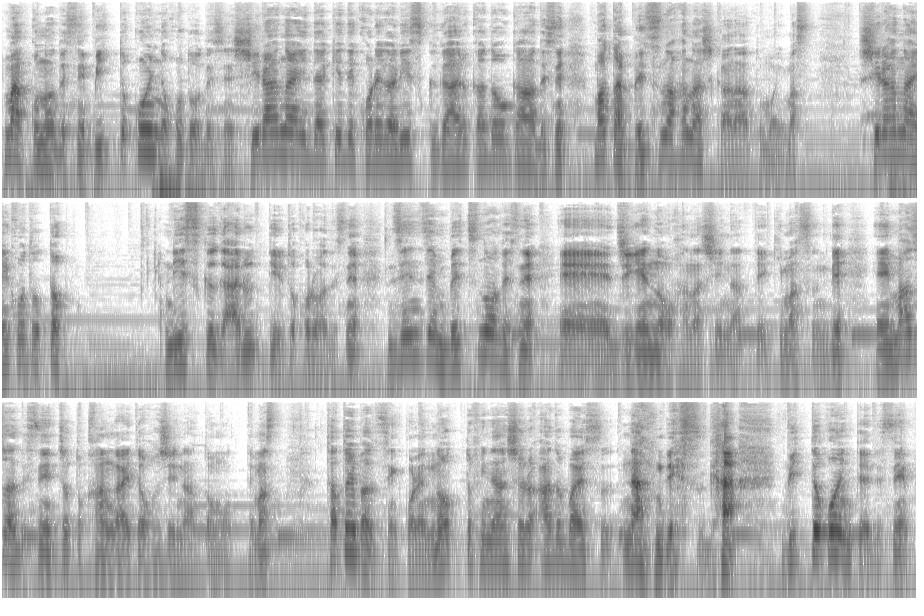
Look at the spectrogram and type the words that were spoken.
まあ、このですね、ビットコインのことをですね、知らないだけでこれがリスクがあるかどうかはですね、また別の話かなと思います。知らないことと、リスクがあるっていうところはですね、全然別のですね、えー、次元のお話になっていきますんで、えー、まずはですね、ちょっと考えてほしいなと思ってます。例えばですね、これ、not financial advice なんですが、ビットコインってですね、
